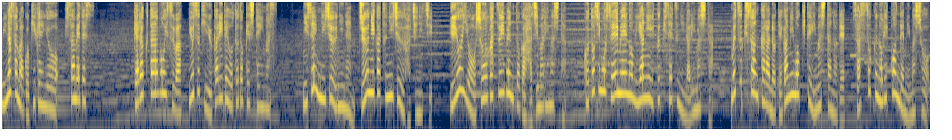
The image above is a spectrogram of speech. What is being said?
皆様ごきげんよう、ひさめです。キャラクターボイスは、ゆずきゆかりでお届けしています。2022年12月28日、いよいよお正月イベントが始まりました。今年も生命の宮に行く季節になりました。むつきさんからの手紙も来ていましたので、早速乗り込んでみましょう。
